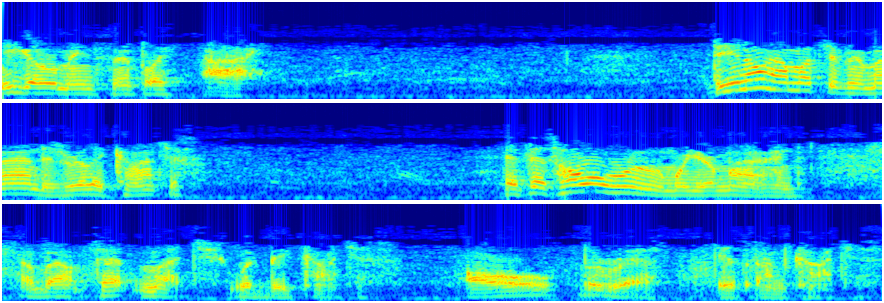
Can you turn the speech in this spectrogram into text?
Ego means simply I. Do you know how much of your mind is really conscious? If this whole room were your mind, about that much would be conscious. All the rest is unconscious.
